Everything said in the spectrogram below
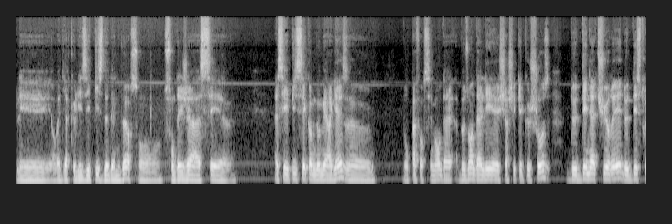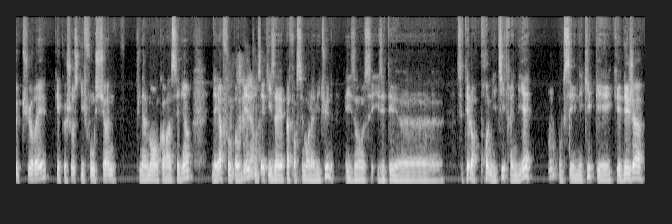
les, on va dire que les épices de Denver sont, sont déjà assez, assez épicées comme nos merguez donc pas forcément besoin d'aller chercher quelque chose, de dénaturer, de déstructurer quelque chose qui fonctionne finalement encore assez bien. D'ailleurs, faut pas oublier, tu qu'ils n'avaient pas forcément l'habitude, et ils ont, ils étaient, euh, c'était leur premier titre NBA. Mmh. Donc c'est une équipe qui est, qui est, déjà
